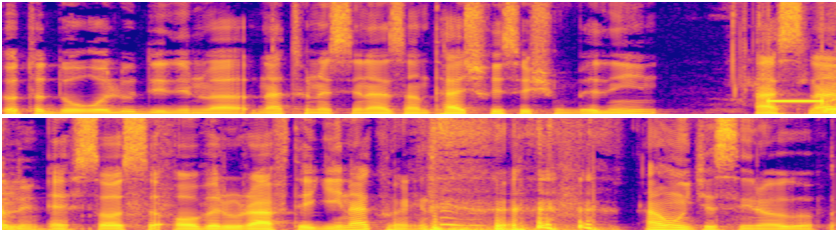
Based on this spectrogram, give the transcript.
دو تا دوقلو دیدین و نتونستین از هم تشخیصشون بدین اصلا احساس آبرو رفتگی نکنید. همون که سینا گفت.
